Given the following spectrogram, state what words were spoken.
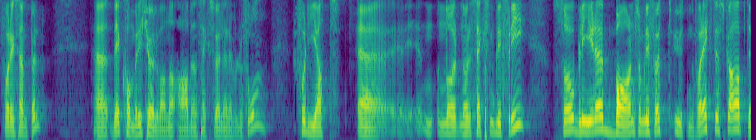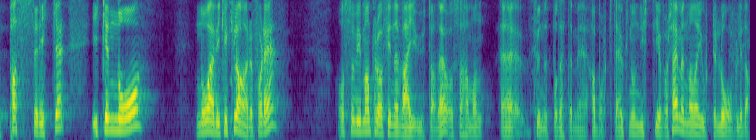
f.eks. Eh, det kommer i kjølvannet av den seksuelle revolusjonen. Fordi at eh, når, når sexen blir fri, så blir det barn som blir født utenfor ekteskap. Det passer ikke. Ikke nå. Nå er vi ikke klare for det. Og så vil man prøve å finne vei ut av det, og så har man eh, funnet på dette med abort. Det er jo ikke noe nytt, i og for seg, men man har gjort det lovlig. da.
